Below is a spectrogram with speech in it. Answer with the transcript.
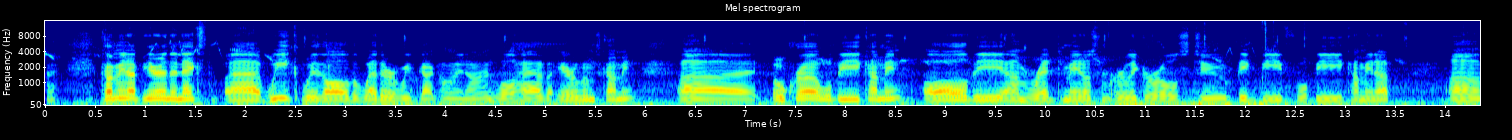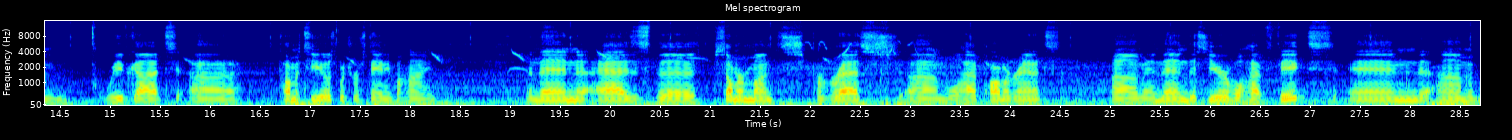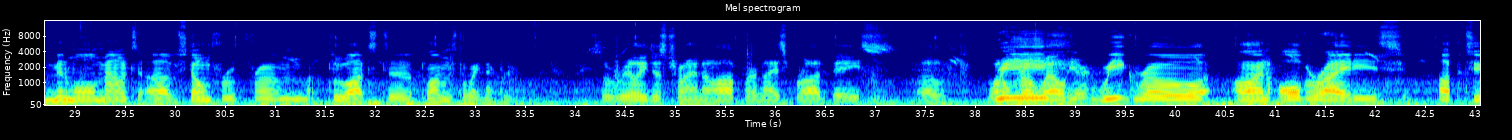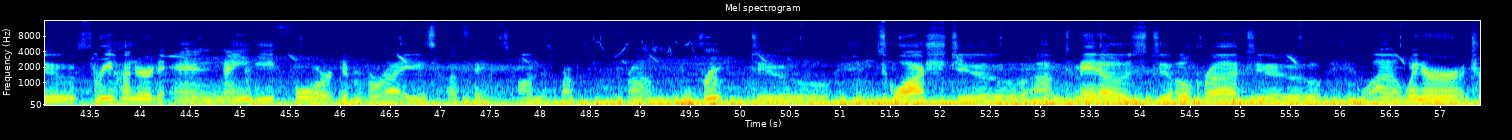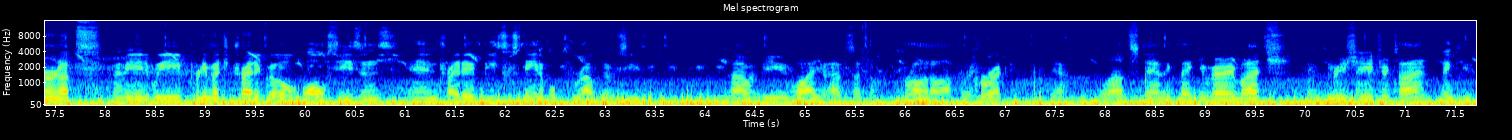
coming up here in the next uh, week with all the weather we've got going on, we'll have heirlooms coming. Uh, okra will be coming. All the um, red tomatoes from early girls to big beef will be coming up. Um, we've got uh, tomatillos, which we're standing behind. And then as the summer months progress, um, we'll have pomegranates. Um, and then this year we'll have figs and um, minimal amount of stone fruit from pluots to plums to white nectarine. So really just trying to offer a nice broad base of what will grow well here? We grow on all varieties up to 394 different varieties of things on this property. From fruit to squash to um, tomatoes to okra to uh, winter turnips. I mean, we pretty much try to grow all seasons and try to be sustainable throughout those seasons that would be why you have such a broad offering. Correct. Yeah. Well, outstanding. Thank you very much. Thank you. Appreciate your time. Thank you.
